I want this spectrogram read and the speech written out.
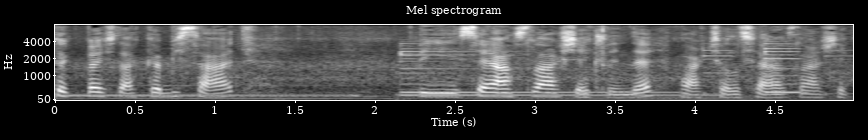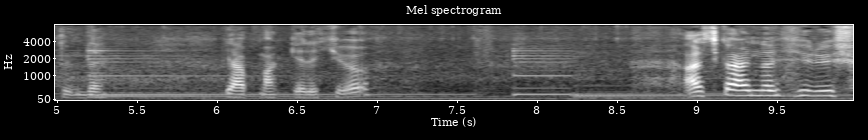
45 dakika, 1 saat bir seanslar şeklinde, parçalı seanslar şeklinde yapmak gerekiyor. Aç karnına yürüyüş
